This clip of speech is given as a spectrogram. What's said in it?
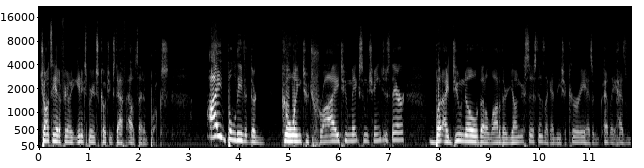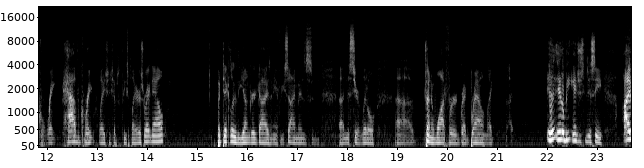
Chauncey had a fairly inexperienced coaching staff outside of Brooks. I believe that they're going to try to make some changes there. But I do know that a lot of their young assistants, like Ayesha Curry, has a has great have great relationships with these players right now. Particularly the younger guys, and Anthony Simons and uh, Nassir Little, uh, Trendon Watford, Greg Brown. Like, it, it'll be interesting to see. I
